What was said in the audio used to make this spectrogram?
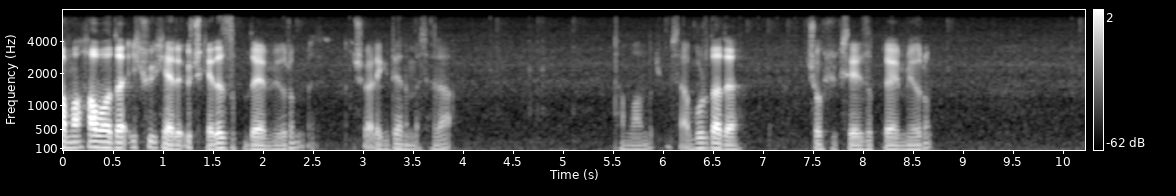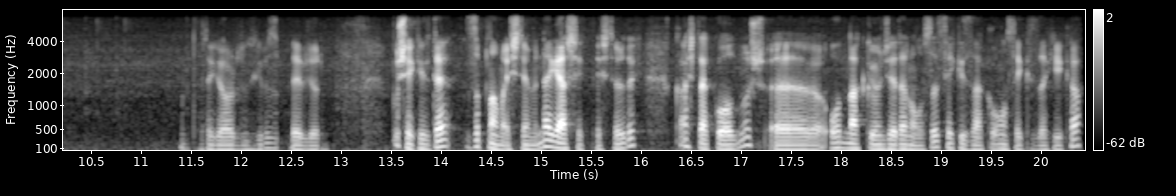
Ama havada 2 kere 3 kere zıplayamıyorum. Şöyle gidelim mesela. Tamamdır. Mesela burada da çok yükseğe zıplayamıyorum. Burada da gördüğünüz gibi zıplayabiliyorum. Bu şekilde zıplama işlemini de gerçekleştirdik. Kaç dakika olmuş? Ee, 10 dakika önceden olsa 8 dakika, 18 dakika.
